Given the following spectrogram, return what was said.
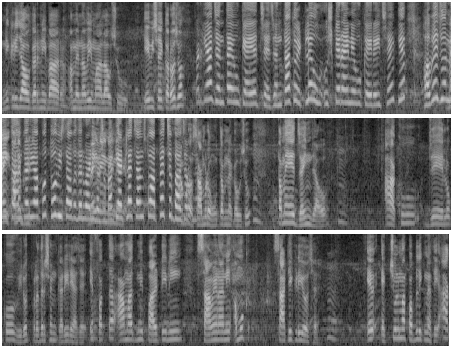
નીકળી જાઓ ઘરની બહાર અમે નવી માં લાવશું એ વિષય કરો છો? પણ ક્યાં જનતા એવું કહે જ છે? જનતા તો એટલે ઉશ્કેરાઈને એવું કહી રહી છે કે હવે જો નહીં કામ કરી આપો તો વિસા વધારવાડી કરશો. બાકી આટલા ચાન્સ તો આપે જ છે ભાજપ સાંભળો હું તમને કહું છું તમે એ જઈને જાઓ આ આખું જે એ લોકો વિરોધ પ્રદર્શન કરી રહ્યા છે એ ફક્ત આમ આદમી પાર્ટીની સાવેણાની અમુક સાઠીકડીઓ છે. એ એકચ્યુઅલમાં પબ્લિક નથી. આ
